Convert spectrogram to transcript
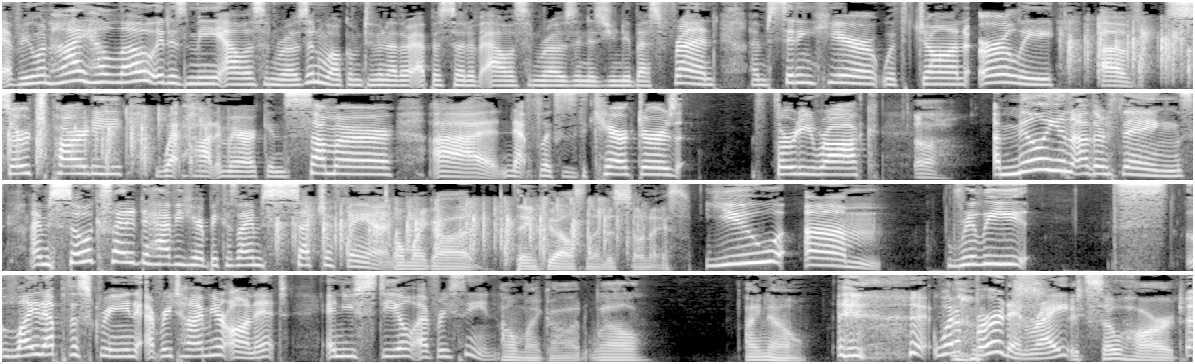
Everyone. Hi. Hello. It is me, Alison Rosen. Welcome to another episode of Alison Rosen is your new best friend. I'm sitting here with John Early of Search Party, Wet Hot American Summer, uh, Netflix is the characters, 30 Rock, a million other things. I'm so excited to have you here because I'm such a fan. Oh my god. Thank you, Alison. That is so nice. you um really s- light up the screen every time you're on it and you steal every scene. Oh my god. Well, I know. What a burden, right? It's so hard.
